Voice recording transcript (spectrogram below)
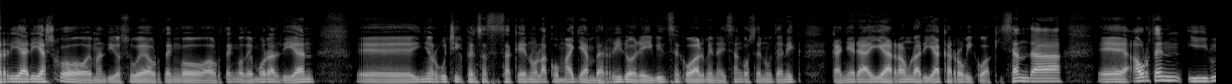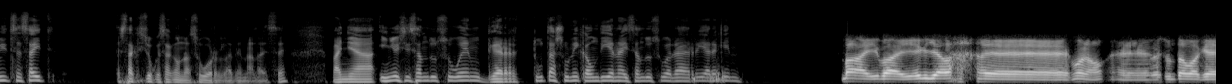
herriari asko eman diozue aurtengo aurtengo demoraldian, e, inor gutxik pensatzezake nolako mailan berriro ere ibiltzeko almena izango zenutenik, gainera ia arraunariak arrobikoak izan da, e, aurten iruditze zait ez dakizuk ezak zu horrela den ala ez, eh? Baina inoiz izan duzuen gertutasunik handiena izan duzuela herriarekin? Bai, bai, egia e, bueno, e, resultauak e,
